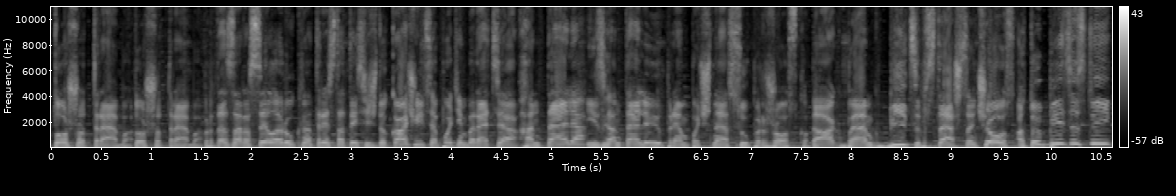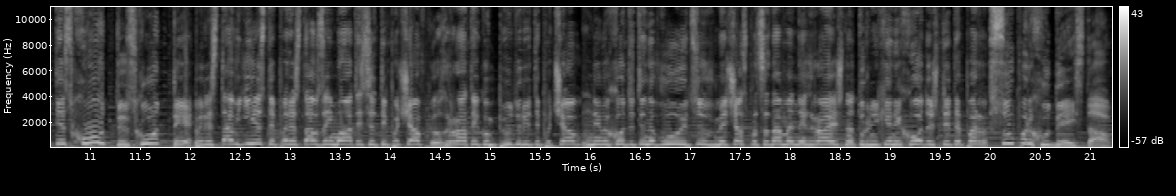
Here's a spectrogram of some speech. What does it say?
то, що треба. То, що треба. Проте зараз сила рук на 300 тисяч докачується, потім береться гантеля, і з гантелею прям почне супер жорстко. Так, бемк, біцепс теж, Санчоус. А то біцепс твій, ти схуд, ти схуд, ти перестав їсти, перестав займатися, ти почав грати в комп'ютері, ти почав не виходити на вулицю, в м'яча з пацанами не граєш, на турніки не ходиш, ти тепер супер худий став.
